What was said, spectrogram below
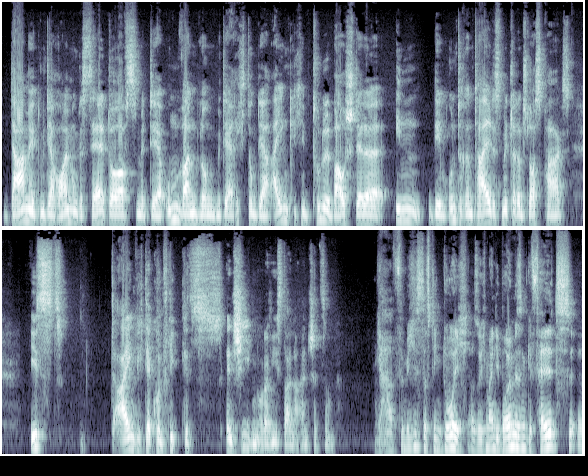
damit, mit der Räumung des Zeltdorfs, mit der Umwandlung, mit der Errichtung der eigentlichen Tunnelbaustelle in dem unteren Teil des mittleren Schlossparks, ist eigentlich der Konflikt jetzt entschieden oder wie ist deine Einschätzung? Ja, für mich ist das Ding durch. Also ich meine, die Bäume sind gefällt, äh,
